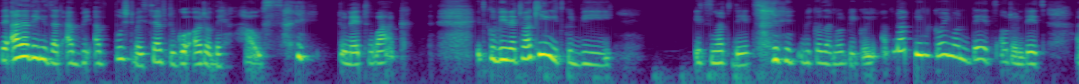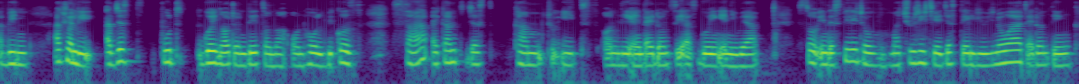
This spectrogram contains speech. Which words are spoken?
The other thing is that i've be, i've pushed myself to go out of the house to network. It could be networking it could be it's not dates because I've not been going I've not been going on dates out on dates. I've been actually I've just put going out on dates on on hold because sir I can't just come to eat only and I don't see us going anywhere so in the spirit of maturity I just tell you you know what? I don't think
